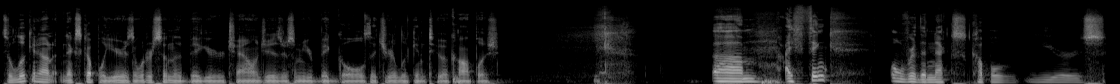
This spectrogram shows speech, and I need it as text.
so, looking out at the next couple of years, what are some of the bigger challenges or some of your big goals that you're looking to accomplish? Um, I think over the next couple years,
